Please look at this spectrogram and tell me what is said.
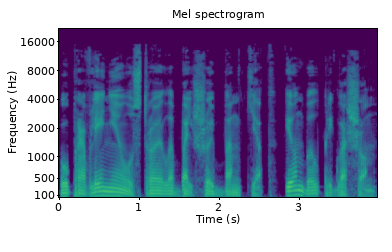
Управление устроило большой банкет, и он был приглашен.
